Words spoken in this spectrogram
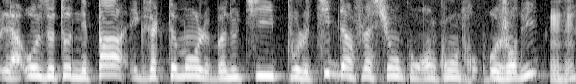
la hausse de taux n'est pas exactement le bon outil pour le type d'inflation qu'on rencontre aujourd'hui. Mhm.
